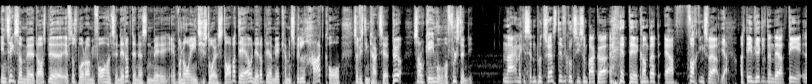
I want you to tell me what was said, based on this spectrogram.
En ting, som øh, der også bliver efterspurgt om i forhold til netop den her, sådan med, øh, hvornår ens historie stopper, det er jo netop det her med, kan man spille hardcore, så hvis din karakter dør, så er du game over fuldstændig. Nej, man kan sætte den på tværs difficulty, som bare gør, at uh, combat er fucking svært. Ja. Og det er virkelig den der, det uh,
